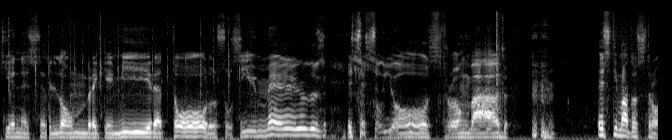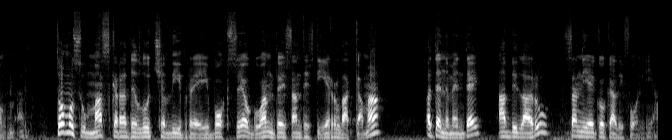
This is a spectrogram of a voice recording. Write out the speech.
¿Quién es el hombre que mira todos sus emails? Ese soy yo, Strongbad. Estimado Strongbad, tomo su máscara de lucha libre y boxeo guantes antes de ir a la cama. Atentamente, Abdilaru, San Diego, California.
